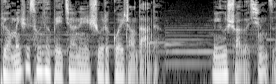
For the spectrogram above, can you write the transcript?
表妹是从小被家人说着乖长大的，没有耍个性子，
